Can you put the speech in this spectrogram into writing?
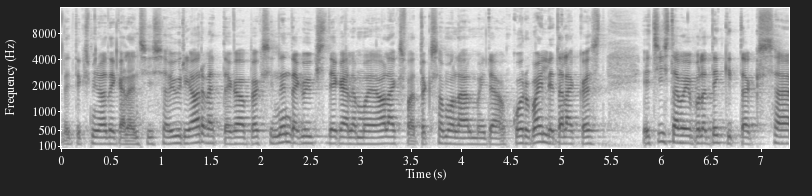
näiteks mina tegelen siis üüriarvetega, peaksin nendega üksi tegelema ja Alex vaataks samal ajal, ma ei tea, korvpalli telekast. et siis ta võib-olla tekitaks äh,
